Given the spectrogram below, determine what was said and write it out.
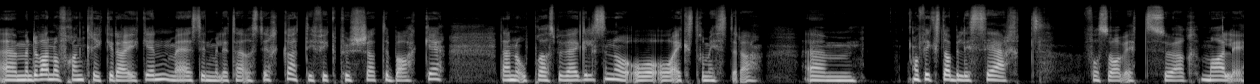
Uh, men det var når Frankrike da gikk inn med sin militære styrke, at de fikk pusha tilbake denne opprørsbevegelsen og, og, og ekstremister, da. Um, og fikk stabilisert, for så vidt, Sør-Mali.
